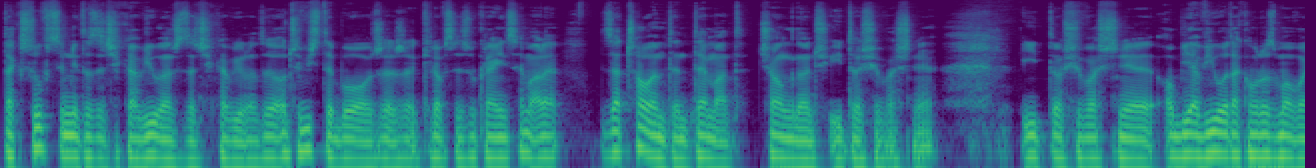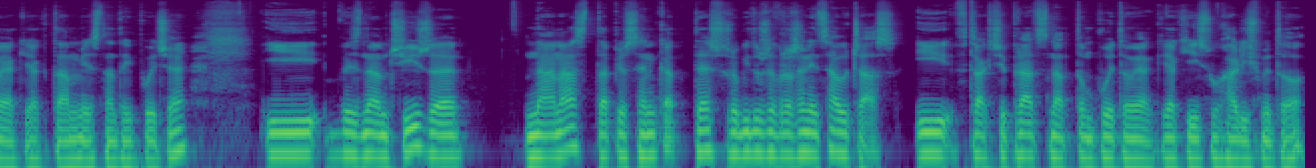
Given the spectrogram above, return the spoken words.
taksówce. Mnie to zaciekawiło, znaczy zaciekawiło. No to oczywiste było, że, że kierowca jest Ukraińcem, ale zacząłem ten temat ciągnąć i to się właśnie, i to się właśnie objawiło taką rozmową, jak, jak tam jest na tej płycie. I wyznam ci, że na nas ta piosenka też robi duże wrażenie cały czas. I w trakcie pracy nad tą płytą, jak, jak jej słuchaliśmy, to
